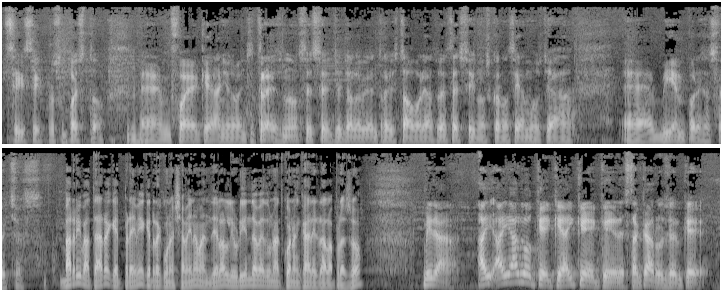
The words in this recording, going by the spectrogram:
Sí, sí, por supuesto. Eh, fue que año 93, ¿no? Sí, sí, yo ya lo había entrevistado varias veces y nos conocíamos ya eh, bien por esas fechas. Va arribar tard aquest premi, aquest reconeixement a Mandela? Li haurien d'haver donat quan encara era a la presó? Mira, hay, hay algo que, que hay que, que destacar, Roger, que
